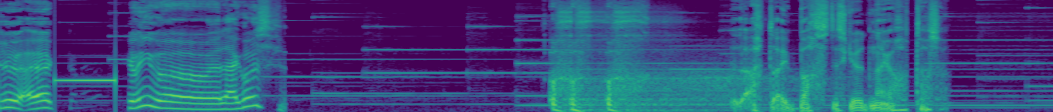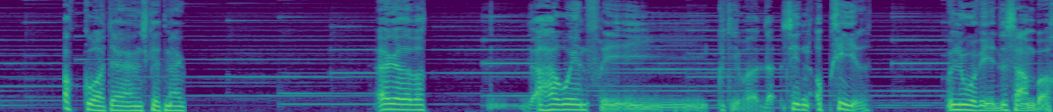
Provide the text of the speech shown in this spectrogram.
gud, jeg Skal vi gå og legge oss? Åh, åh, Oh. Det er et av de verste skuddene jeg har hatt, altså. Akkurat det jeg ønsket meg. Jeg hadde vært heroinfri i? Siden april. Og nå er vi i desember,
